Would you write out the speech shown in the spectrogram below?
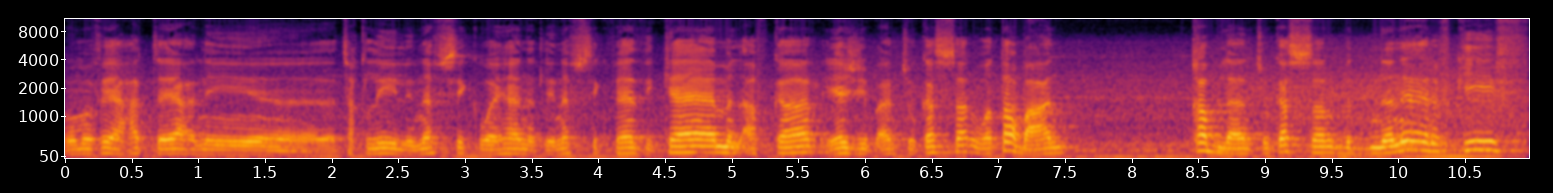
وما فيها حتى يعني آه، تقليل لنفسك وإهانة لنفسك. فهذه كامل أفكار يجب أن تكسر. وطبعا قبل أن تكسر بدنا نعرف كيف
